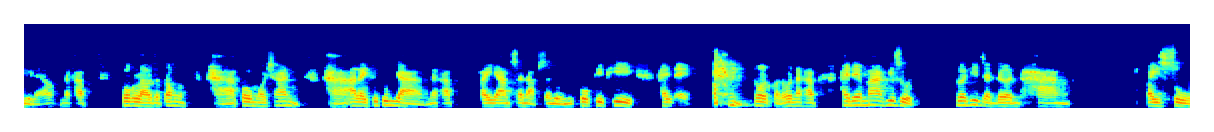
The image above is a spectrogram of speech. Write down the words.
อยู่แล้วนะครับ พวกเราจะต้องหาโปรโมชั่น หาอะไรทุก ๆ อย่างนะครับ พยายามสนับสนุนพวกพี่ๆให้ได้โทษขอโทษนะครับ ให้ได้มากที่สุดเพื่อที่จะเดินทางไปสู่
